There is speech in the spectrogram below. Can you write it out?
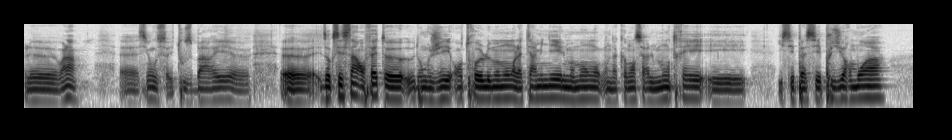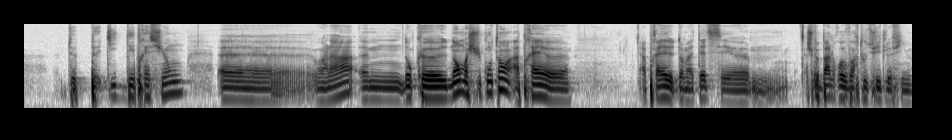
Le, voilà. Euh, sinon, vous seriez tous barrés. euh, euh, donc c'est ça, en fait. euh, donc j'ai entre le moment où on l'a terminé et le moment où on a commencé à le montrer, et il s'est passé plusieurs mois de petite dépression. Euh, voilà. Euh, donc euh, non, moi je suis content. Après, après dans ma tête, c'est, je peux pas le revoir tout de suite le film.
